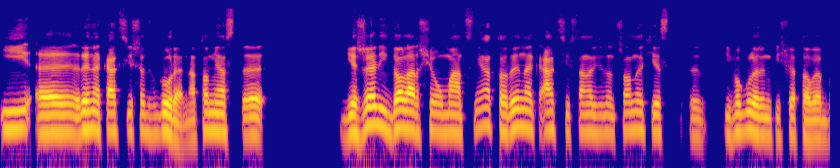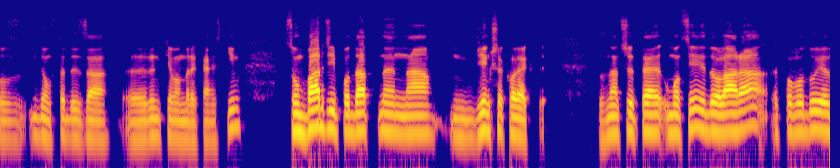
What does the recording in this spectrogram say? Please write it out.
i e, rynek akcji szedł w górę. Natomiast e, jeżeli dolar się umacnia, to rynek akcji w Stanach Zjednoczonych jest i w ogóle rynki światowe, bo idą wtedy za rynkiem amerykańskim, są bardziej podatne na większe korekty. To znaczy te umocnienie dolara powoduje,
